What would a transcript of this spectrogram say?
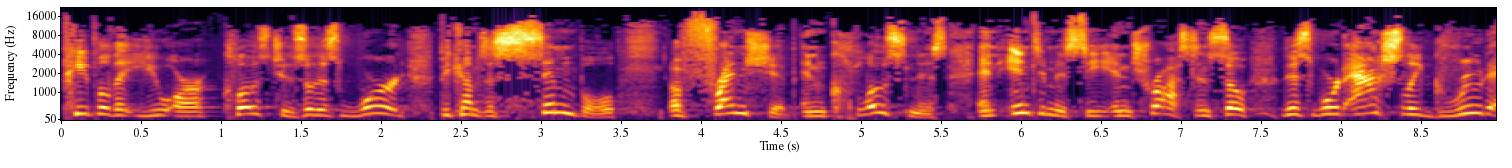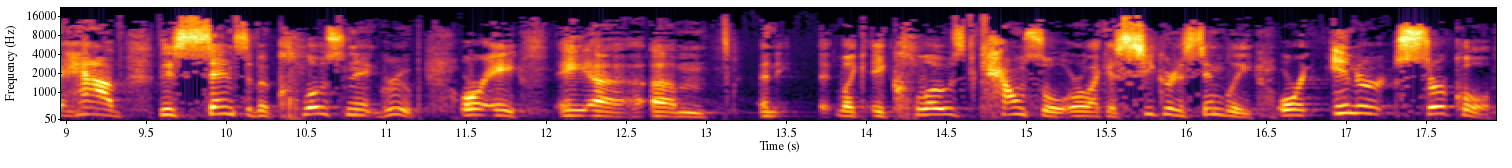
People that you are close to. So this word becomes a symbol of friendship and closeness and intimacy and trust. And so this word actually grew to have this sense of a close-knit group or a, a uh, um, an like a closed council or like a secret assembly or an inner circle,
